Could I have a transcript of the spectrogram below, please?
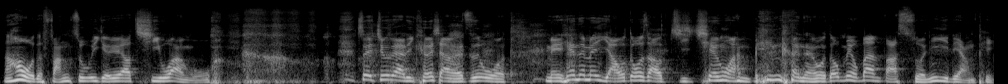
然后我的房租一个月要七万五。所以，Julia，你可想而知，我每天那边摇多少几千万冰，可能我都没有办法损益两平。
